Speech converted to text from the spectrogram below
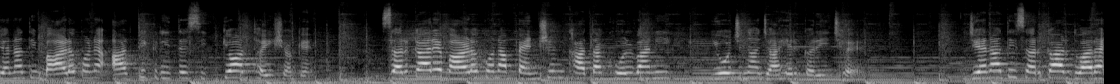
જેનાથી બાળકોને આર્થિક રીતે સિક્યોર થઈ શકે? સરકારે બાળકોના પેન્શન ખાતા ખોલવાની યોજના જાહેર કરી છે. જેનાથી સરકાર દ્વારા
